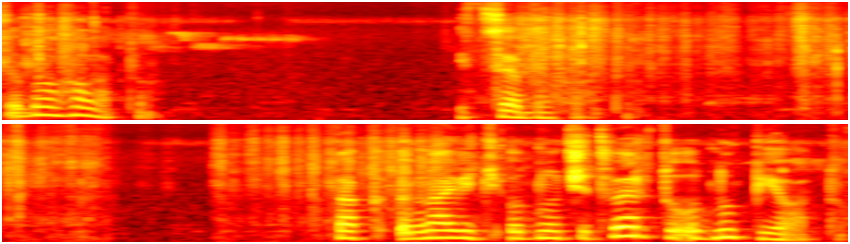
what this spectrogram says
Це багато. І це багато. Так, навіть одну четверту, одну п'яту.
